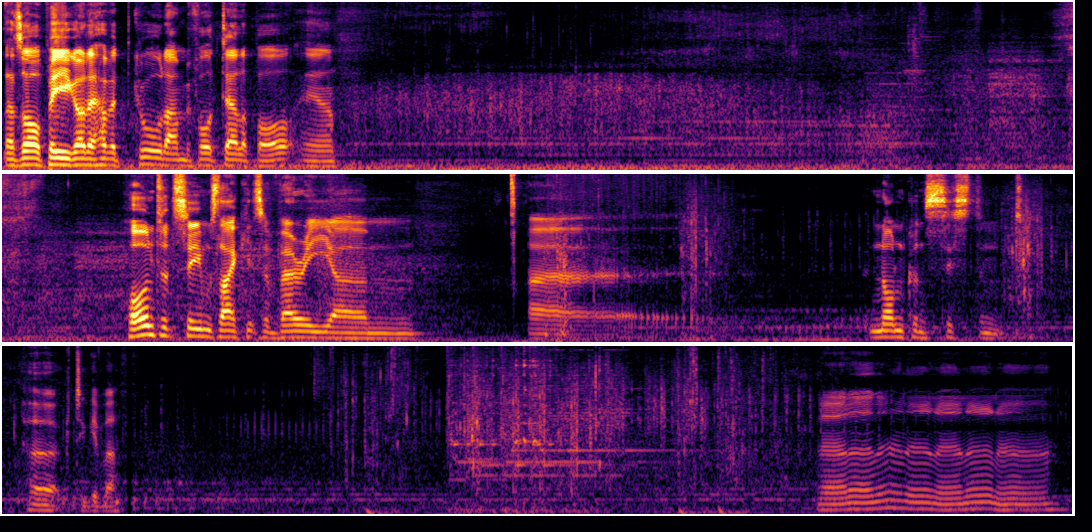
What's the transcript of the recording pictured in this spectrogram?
That's all P, you gotta have a cooldown before teleport, yeah. Haunted seems like it's a very um, uh, non-consistent perk to give her. Na, na, na,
